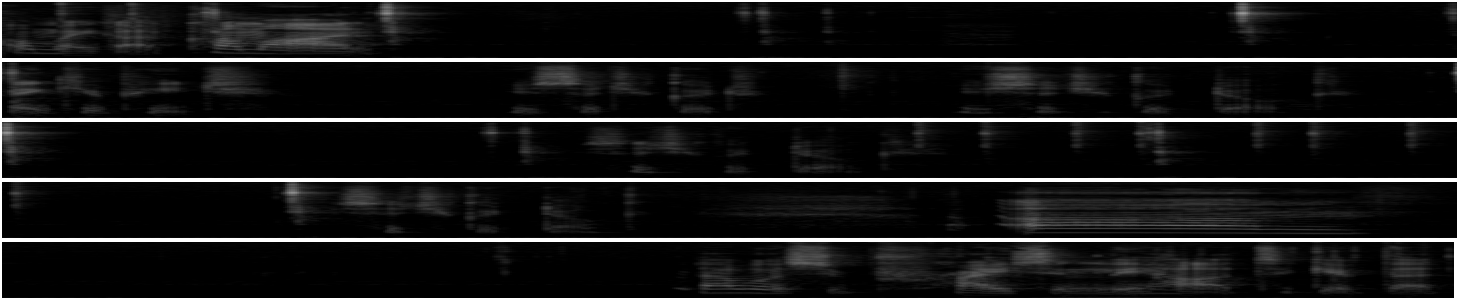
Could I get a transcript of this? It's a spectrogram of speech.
Oh my god, come on. Thank you, Peach. You're such a good you're such a good dog. You're such a good dog. You're such a good dog. Um that was surprisingly hard to give that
